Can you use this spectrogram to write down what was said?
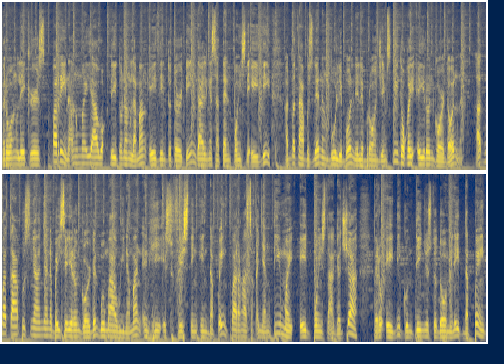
Pero ang Lakers pa rin ang mayawak dito ng lamang 18 to 13 dahil nga sa 10 points ni AD at matapos din ang bully ball ni Lebron James dito kay Aaron Gordon. At matapos nga niya na by si Aaron Gordon bumawi naman and he is feasting in the paint para nga sa kanyang team may 8 points na agad siya pero AD continues to dominate the paint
